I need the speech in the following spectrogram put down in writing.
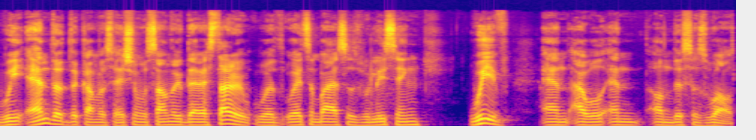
we ended the conversation with something that I started with Weights and Biases releasing Weave, and I will end on this as well.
